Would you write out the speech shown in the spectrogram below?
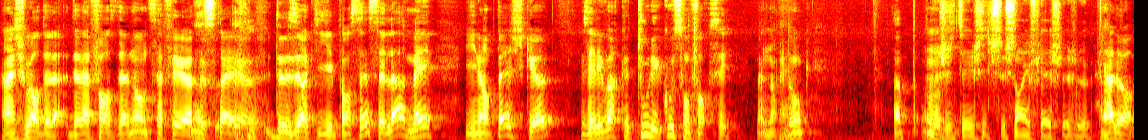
un joueur de la, de la force d'Anande, ça fait à Non, peu près euh, deux heures qu'il y pensait, celle-là, mais il n'empêche que vous allez voir que tous les coups sont forcés maintenant. Donc, Hop, j'étais- je, je suis dans les flèches. Là, je... alors,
